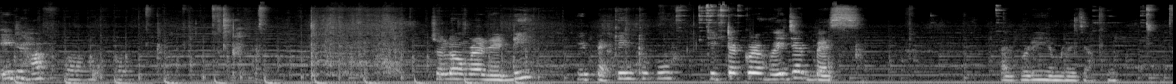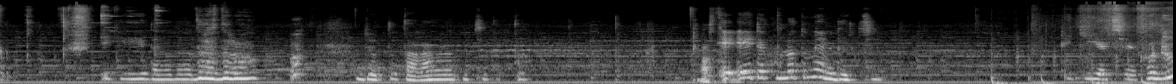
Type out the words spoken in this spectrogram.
এইটা হাফ চলো আমরা রেডি এই প্যাকিংটুকু ঠিকঠাক করে হয়ে যাক ব্যাস। তারপরেই আমরা যাব। এই দাঁড়া দাঁড়া দাঁড়া দাঁড়া যত তাড়াহুড়া করছি তত। এইটা খুলো তুমি আমি ধরছি। ঠিকই আছে এখনও।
